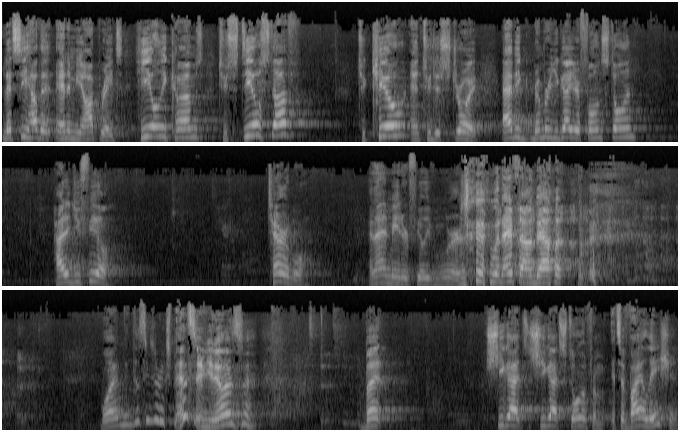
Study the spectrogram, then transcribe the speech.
Let's see how the enemy operates. He only comes to steal stuff, to kill, and to destroy. Abby, remember you got your phone stolen? How did you feel? Terrible. And that made her feel even worse when I found out. well, I mean, those things are expensive, you know? It's, but she got, she got stolen from, it's a violation.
